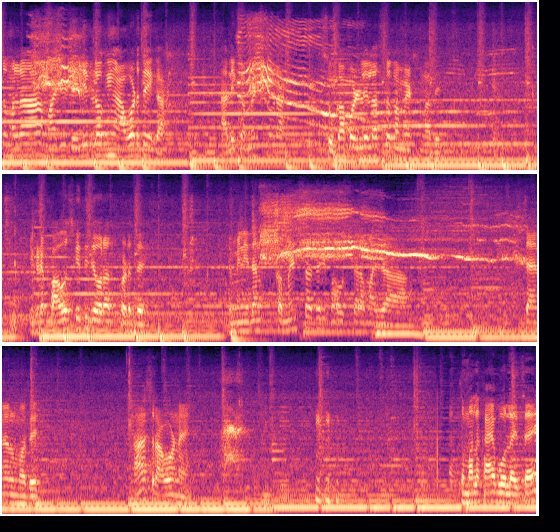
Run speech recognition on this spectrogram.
तुम्हाला माझी डेली ब्लॉगिंग आवडते का? खाली कमेंट करा. सुका पडलेला असतो कमेंट्समध्ये इकडे पाऊस किती जोरात पडतोय. तुम्ही निदान कमेंट्सचा तरी पाऊस करा माझ्या चॅनलमध्ये हा श्रावण आहे. तुम्हाला काय बोलायचं आहे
